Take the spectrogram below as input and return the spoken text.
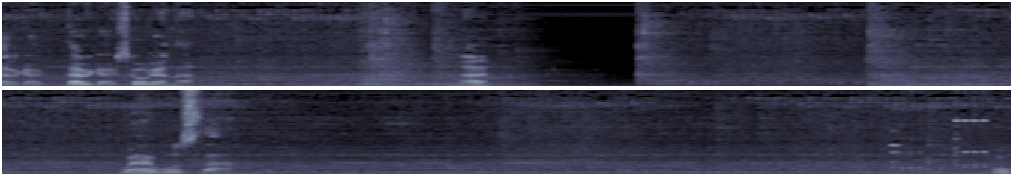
There we go. There we go. It's got to go in there. No? Where was that? Oh.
